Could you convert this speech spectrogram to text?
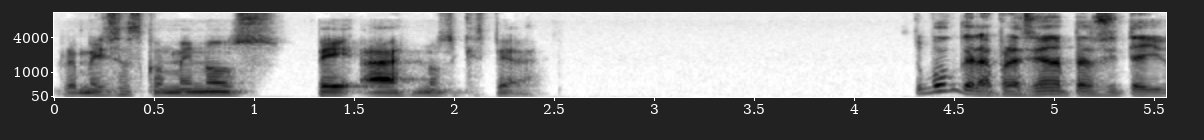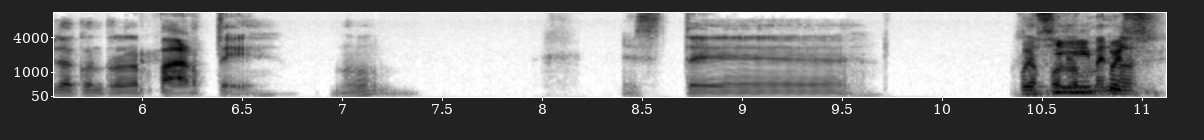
remesas con menos PA, no sé qué espera. Supongo que la presión del peso sí te ayuda a controlar parte, ¿no? Este. O Pues sea, por lo sí, menos, pues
